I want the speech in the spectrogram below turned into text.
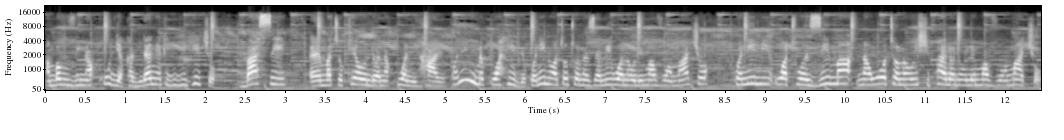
ambavyo vinakuja ndani ya kijiji hicho, basi eh, matokeo ndo yanakuwa ni hayo. Kwa nini imekuwa hivyo? Kwa nini watoto wanazaliwa na ulemavu wa macho? Kwa nini watu wazima na wote wanaoishi pale wana ulemavu wa macho?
